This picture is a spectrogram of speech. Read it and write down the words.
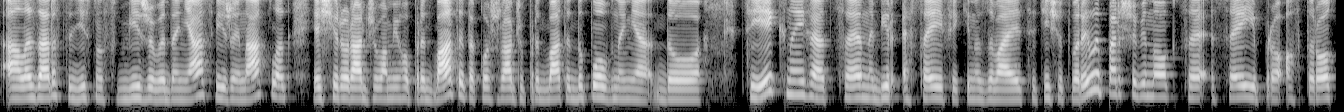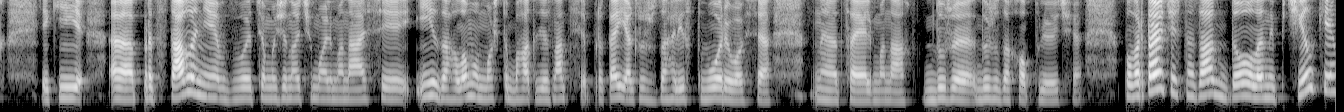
Але зараз це дійсно свіже видання, свіжий наклад. Я щиро раджу вам його придбати. Також раджу придбати доповнення до цієї книги. Це набір есеїв, який називається Ті, що творили перший вінок. Це есеї про авторок, які е, представлені в цьому жіночому альманасі. І загалом ви можете багато дізнатися про те, як ж взагалі створювався е, цей альманах. Дуже дуже захоплююче. Повертаючись назад до Олени Пчілки,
